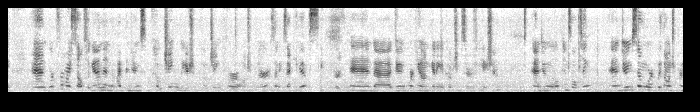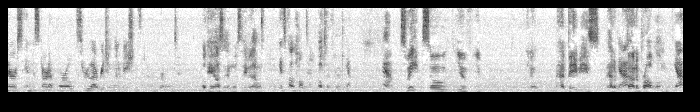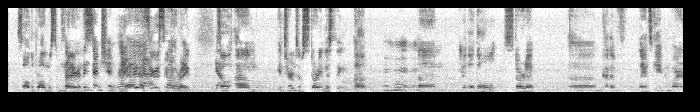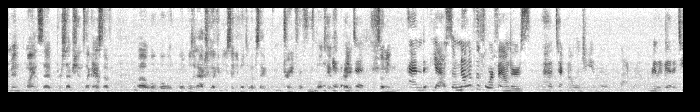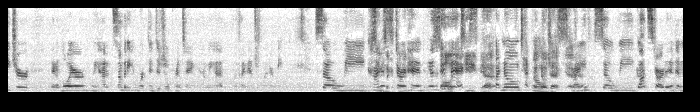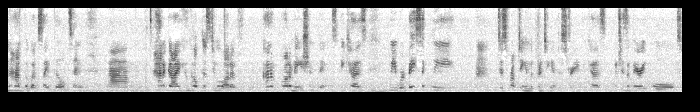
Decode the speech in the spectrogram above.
and work for myself again. And I've been doing some coaching, leadership coaching for entrepreneurs and executives and uh, doing working on getting a coaching certification and doing a little consulting and doing some work with entrepreneurs in the startup world through a regional innovation center in Burlington. Okay, awesome. And what's the name of that one? It's called Haltech. I'll tell you. Yeah. Yeah. Sweet. So you've you, you know, had babies, had a, Yeah. found a problem, Yeah, solved the problem with some mother of invention, right? Yeah, yeah, seriously though, right? Yeah. So, um, in terms of starting this thing up, Mm-hmm. um, you know, the, the whole startup um, kind of landscape, environment, mindset, perceptions, that kind Yeah. of stuff. Uh, what, what, what was it actually like? I mean, you said you built a website training for a foosball table, Yeah, we right? did. So, I mean, And yeah, so none of the four founders had technology in their background. Really, we had a teacher, we had a lawyer, we had somebody who worked in digital printing, and we had a financial planner, me. So we kind of like started. It was a good mix, team, yeah. but no technology, tech, yeah, right? So we got started and had the website built, and um, had a guy who helped us do a lot of kind of automation things because we were basically disrupting in the printing industry because which is a very old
